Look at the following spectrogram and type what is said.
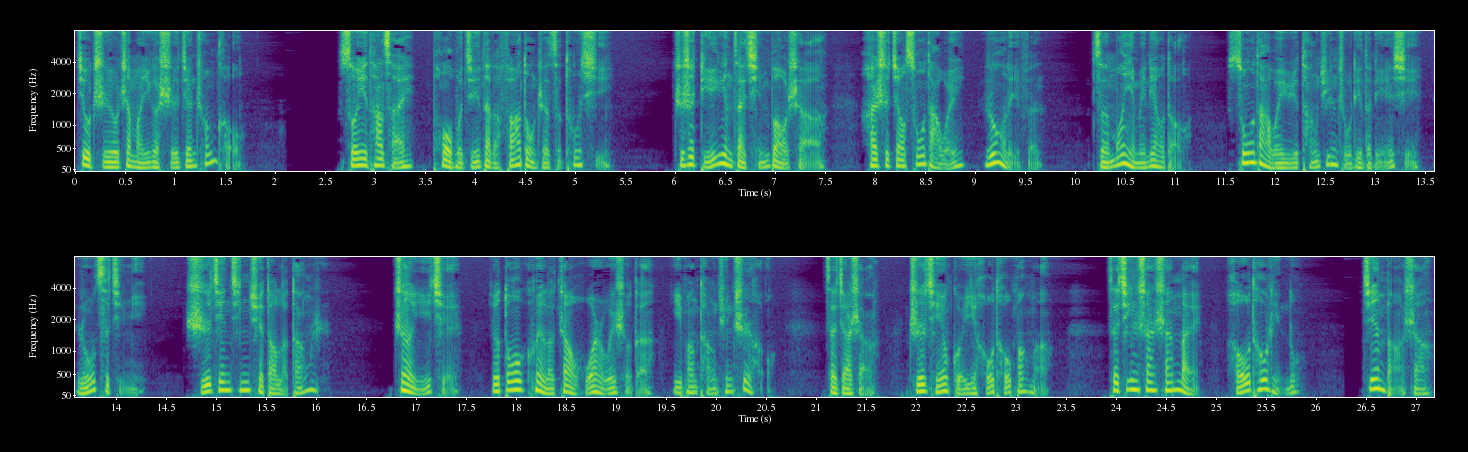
就只有这么一个时间窗口，所以他才迫不及待地发动这次突袭。只是蝶韵在情报上还是叫苏大为弱了一分，怎么也没料到苏大为与唐军主力的联系如此紧密，时间精确到了当日。这一切又多亏了赵胡儿为首的一帮唐军斥候，再加上之前有诡异猴头帮忙，在金山山脉猴头领路，肩膀上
